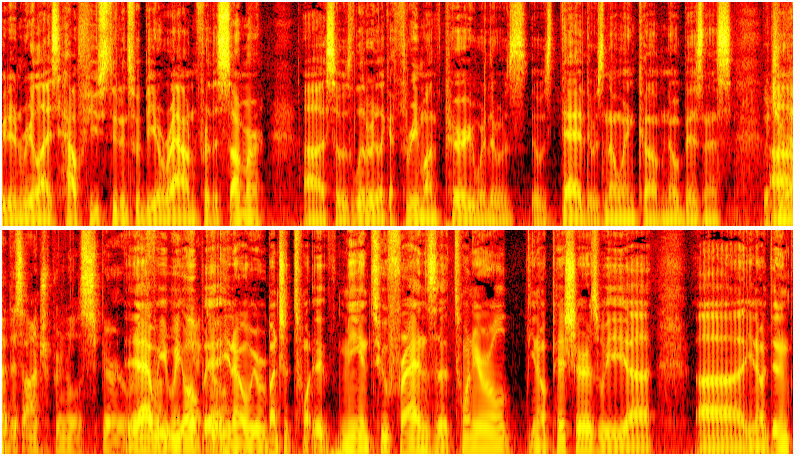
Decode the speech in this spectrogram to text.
we didn't realize how few students would be around for the summer. Uh, so it was literally like a three month period where there was it was dead. There was no income, no business. But you had this entrepreneurial spirit. right Uh, Yeah, we we opened. You know, we were a bunch of tw- me and two friends, uh, twenty year old you know pishers. We uh, uh, you know didn't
